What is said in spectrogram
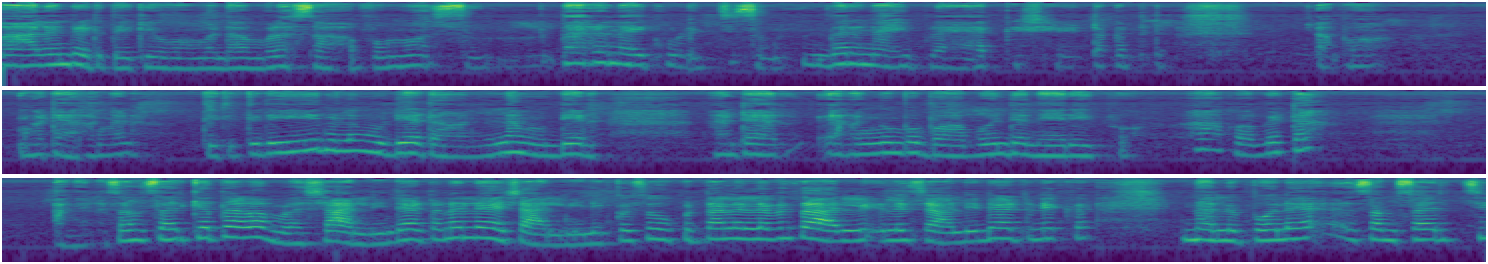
ബാലന്റെ അടുത്തേക്ക് പോകുമ്പോണ്ടാകുമ്പോൾ സാബുമ്മ സുന്ദരനായി കുളിച്ച് സുന്ദരനായി ബ്ലാക്ക് ഷർട്ടൊക്കെ ഇട്ടിട്ട് അപ്പോൾ ഇങ്ങോട്ട് ഇറങ്ങണം തിരിത്തിരീന്നുള്ള മുടിയാട്ടോ നല്ല മുടിയാണ്. എന്നിട്ട് ഇറങ്ങുമ്പോൾ ബാബുവിന്റെ നേരെ ഇപ്പോൾ ആ ബാബേട്ടാ. അങ്ങനെ സംസാരിക്കാത്ത നമ്മളെ ശാലിനിന്റെ ഏട്ടനല്ലേ? ശാലിനിയൊക്കെ സൂപ്പിട്ടാലല്ലേ? ശാലിനി ശാലി അല്ലെ? ഏട്ടനെയൊക്കെ നല്ലപോലെ സംസാരിച്ച്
